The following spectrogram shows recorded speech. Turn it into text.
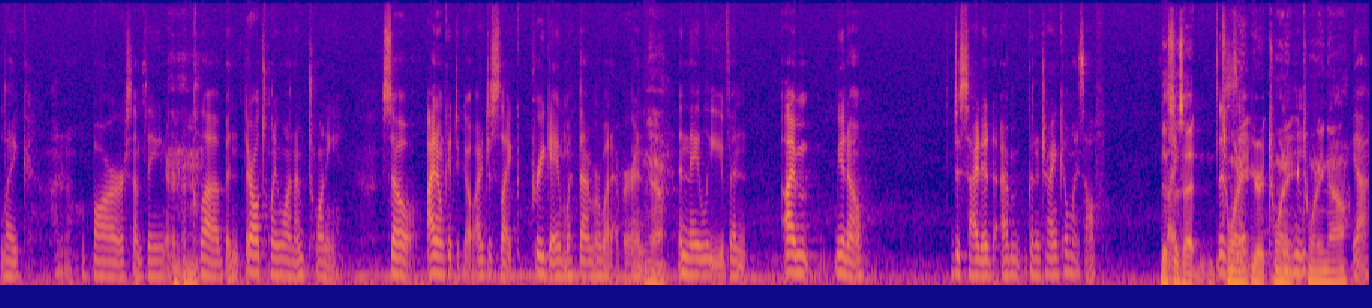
like I don't know a bar or something or Mm-hmm. a club, and they're all 21. I'm 20, so I don't get to go. I just like pregame with them or whatever, and Yeah. and they leave, and I'm you know decided I'm going to try and kill myself. This Like, is at this is 20. it. You're at 20, Mhm. 20 now? Yeah,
